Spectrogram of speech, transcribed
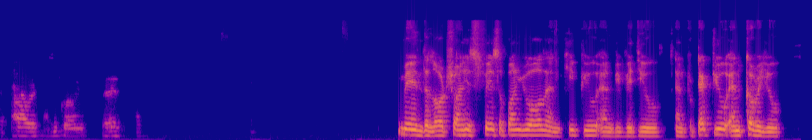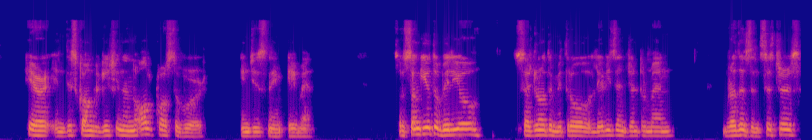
the power, and the glory forever. May the Lord shine his face upon you all and keep you and be with you and protect you and cover you here in this congregation and all across the world. In Jesus' name, amen. So, Sangiyo to Bilio, Sajano to Mitro, ladies and gentlemen, brothers and sisters,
